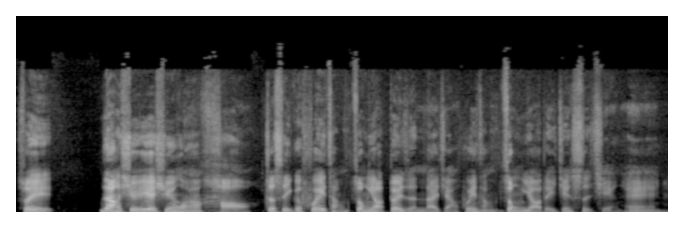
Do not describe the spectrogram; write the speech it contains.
所以让血液循环好，这是一个非常重要，对人来讲非常重要的一件事情。哎，嗯，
